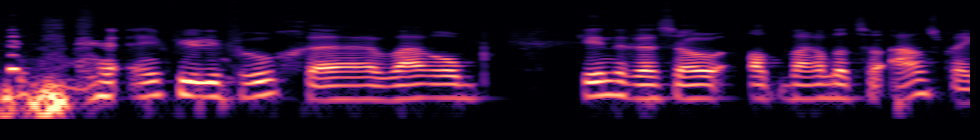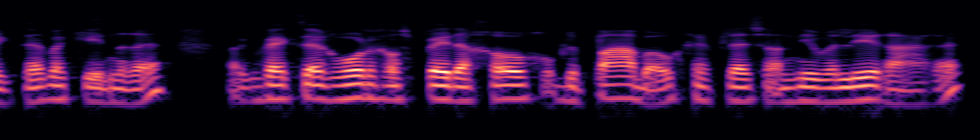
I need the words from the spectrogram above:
een van jullie vroeg eh, waarom kinderen zo, waarom dat zo aanspreekt hè, bij kinderen. Ik werk tegenwoordig als pedagoog op de PABO, ik geef lessen aan nieuwe leraren.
